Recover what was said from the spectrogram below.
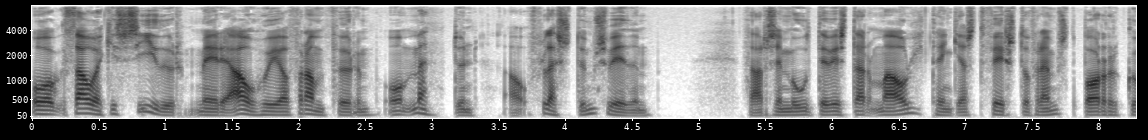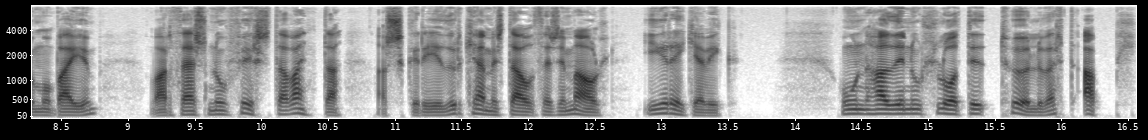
og þá ekki síður meiri áhuga framförum og mentun á flestum sviðum. Þar sem útivistar mál tengjast fyrst og fremst borgum og bæjum var þess nú fyrst að vænta að skriður kemist á þessi mál í Reykjavík. Hún hafði nú hlotið tölvert afl,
